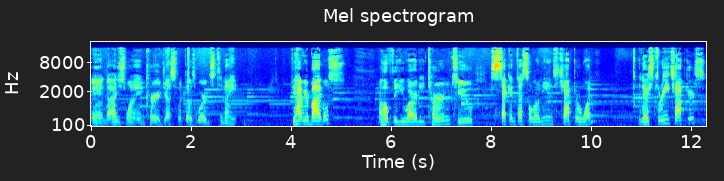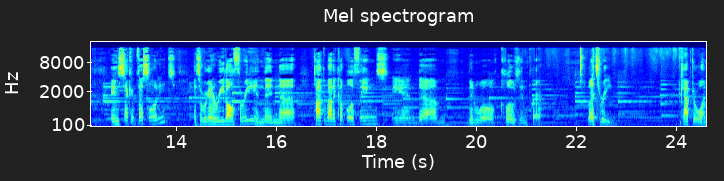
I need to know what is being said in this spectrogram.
And I just want to encourage us with those words tonight. If you have your Bibles, I hope that you already turned to Second Thessalonians chapter 1. There's three chapters in Second Thessalonians, and so we're going to read all three and then uh, talk about a couple of things, and um, then we'll close in prayer. Let's read. Chapter 1.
